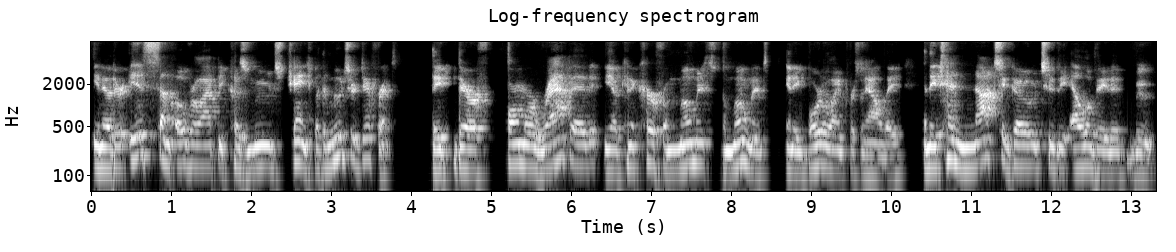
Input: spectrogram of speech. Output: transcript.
you know there is some overlap because moods change, but the moods are different. They they're far more rapid. You know, can occur from moment to moment in a borderline personality, and they tend not to go to the elevated mood.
